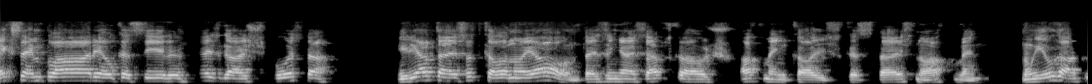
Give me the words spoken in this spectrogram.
eksemplāri jau, kas ir aizgājuši postā, ir jātaisa atkal no jauna. Tā ziņā es apskaužu akmeņkaļus, kas taisa no akmeni. Nu, ilgāk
